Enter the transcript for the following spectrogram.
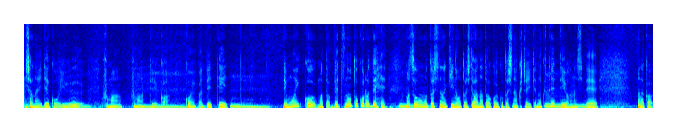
あ、社内でこういう不満不満っていうか声が出てって、うんでもう一個また別のところで、うん。まあ、総務としての機能としてはあなたはこういうことしなくちゃいけなくてっていう話で、まあ、なんか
